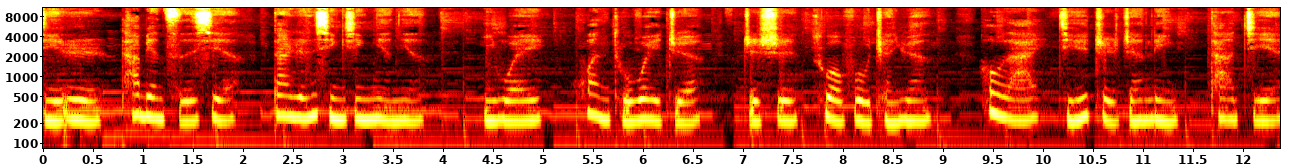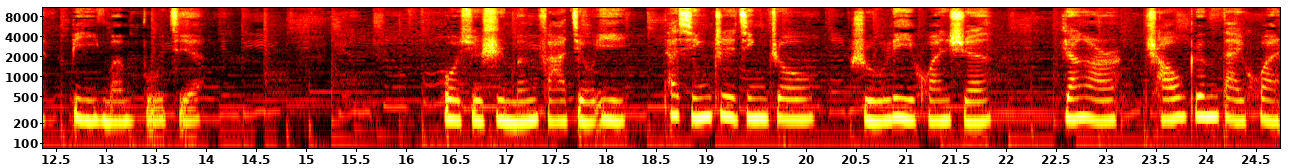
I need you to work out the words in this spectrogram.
几日，他便辞谢，但仍心心念念，以为幻途未绝，只是错付尘冤。后来截止真令，他皆闭门不解。或许是门阀久役，他行至荆州，蜀吏桓玄。然而朝更代换，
